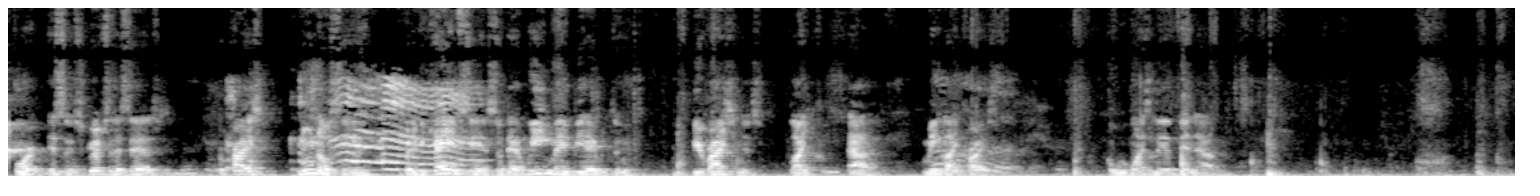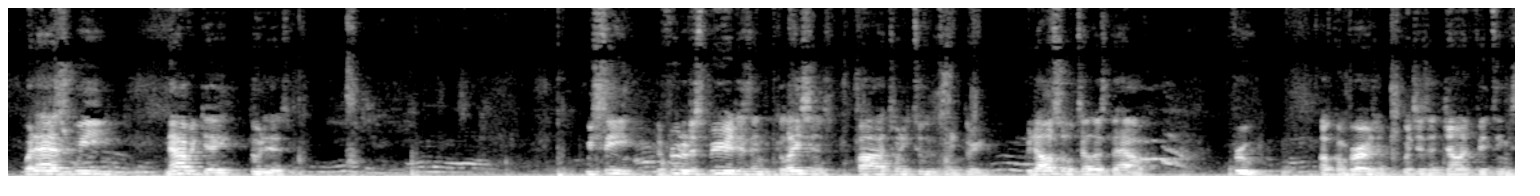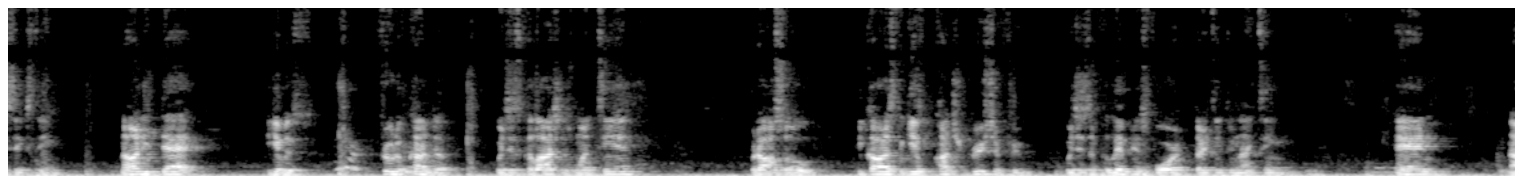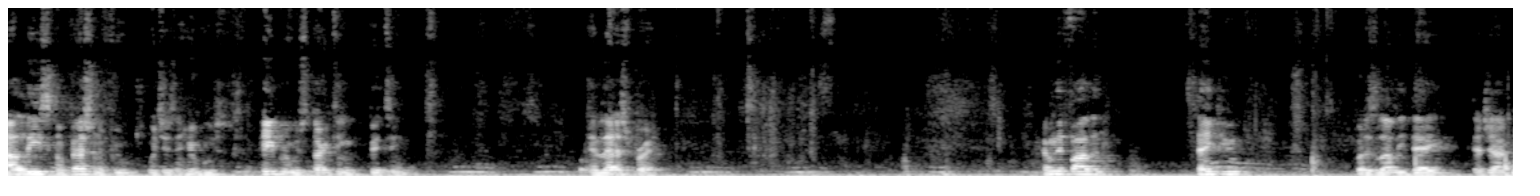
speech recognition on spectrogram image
For it's a scripture that says, For Christ knew no sin, but he became sin so that we may be able to be righteousness like Adam. I mean like Christ. For we once lived in Adam. But as we navigate through this, we see the fruit of the Spirit is in Galatians 5, 22 to 23. It also tells us to have fruit of conversion, which is in John 15, 16. Not only that, he gives us fruit of conduct, which is Colossians 1.10, but also he calls us to give contribution fruit, which is in Philippians 4, 13 through 19. And not least confessional fruit, which is in Hebrews, Hebrews 13, 15. And let us pray. Heavenly Father, thank you for this lovely day that you have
